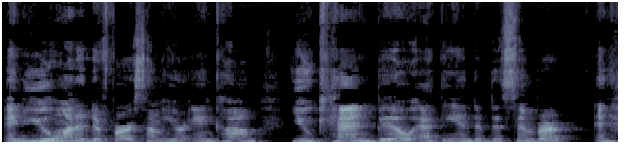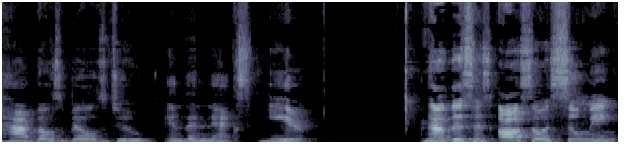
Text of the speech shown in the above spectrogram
and you want to defer some of your income, you can bill at the end of December and have those bills due in the next year. Now, this is also assuming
